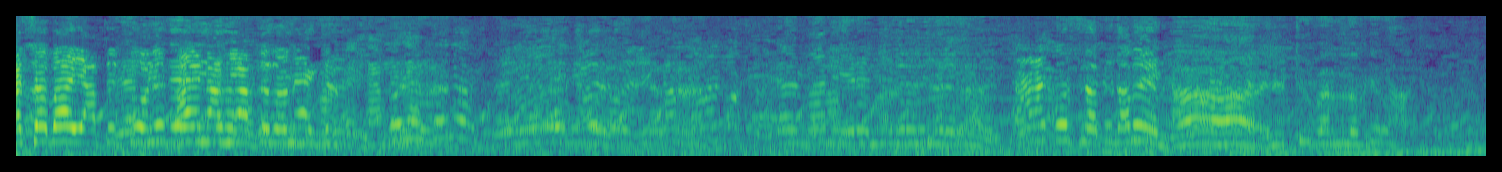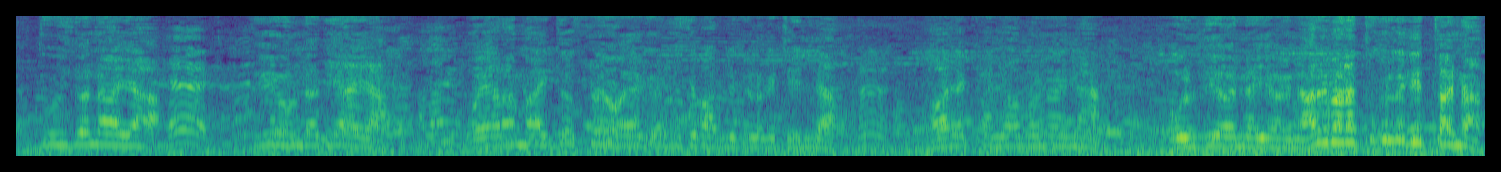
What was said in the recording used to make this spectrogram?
আচ্ছা ভাই আপনি কোনে খান আমি আপনার অনেক আপনি জানেন হ্যাঁ হ্যাঁ ইউটিউবের লোকেরা। দুইজন আয়া দুই হুন্ডা দিয়ে আয়া। ওয়ারা মাইক দোস্ত ওয়া করে দিছে পাবলিকের লোকে ঠেললা ঘরে কলম হয় না উল্টি হয় না ইয়ে হয় না। আরে বেড়া তুকুর লেগে হয় না।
